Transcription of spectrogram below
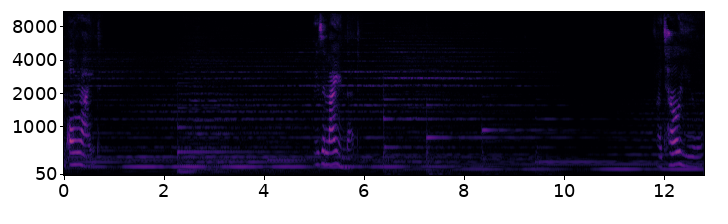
I'm alright, there's a lie in that. If I tell you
